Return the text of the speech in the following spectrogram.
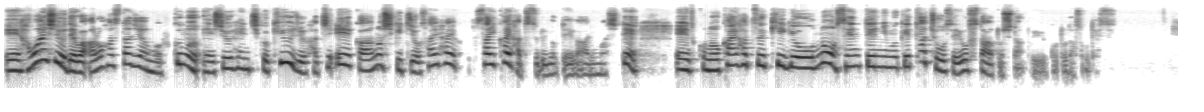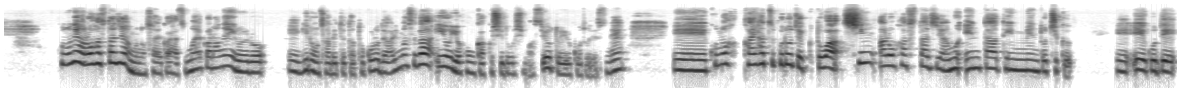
えーハワイ州ではアロハスタジアムを含む、えー周辺地区98エーカーの敷地を再再開発する予定がありまして、えーこの開発企業の選定に向けた調整をスタートしたということだそうです。このね、アロハスタジアムの再開発、前からね、いろいろ、え議論されてたところでありますが、いよいよ本格始動しますよということですね。えーこの開発プロジェクトは、新アロハスタジアムエンターテインメント地区、えー英語で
